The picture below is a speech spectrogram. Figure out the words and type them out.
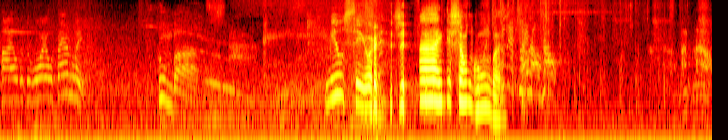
child of the royal family. Goomba. Meu senhor. Ai, isso é um Goomba. Not now.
